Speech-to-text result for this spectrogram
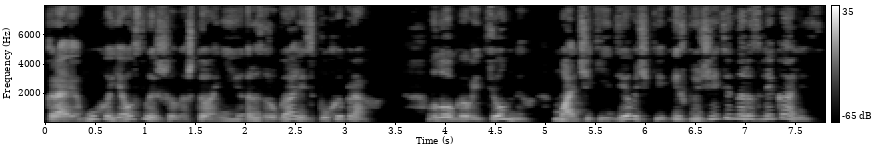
Краем уха я услышала, что они разругались пух и прах. В логове темных мальчики и девочки исключительно развлекались,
